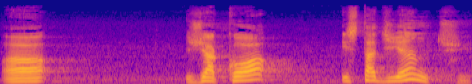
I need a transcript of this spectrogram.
Ah, Jacó está diante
